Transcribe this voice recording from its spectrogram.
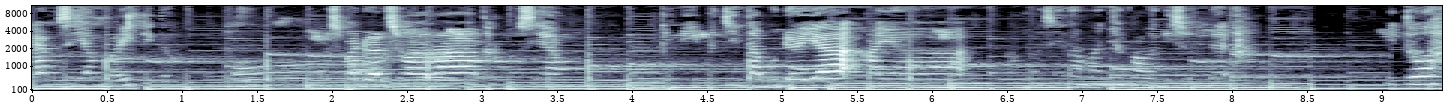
MC yang baik gitu. Terus paduan suara, terus yang ini pecinta budaya kayak apa sih namanya kalau di Sunda? Itulah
